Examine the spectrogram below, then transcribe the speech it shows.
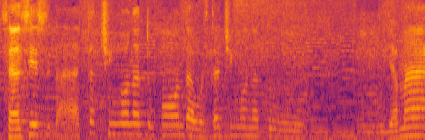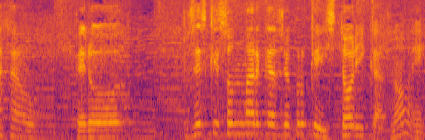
O sea, si es, ah, está chingona tu Honda o está chingona tu, Yamaha, o, pero pues es que son marcas yo creo que históricas, ¿no? Eh,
